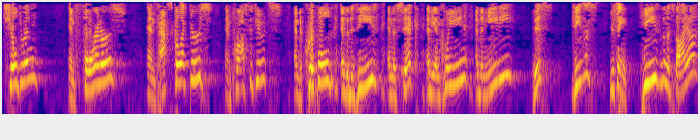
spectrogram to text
children and foreigners and tax collectors and prostitutes and the crippled and the diseased and the sick and the unclean and the needy? This Jesus? You're saying he's the Messiah?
